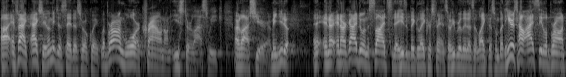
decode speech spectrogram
Uh, in fact, actually, let me just say this real quick. LeBron wore a crown on Easter last week or last year. I mean, you do, And, and, our guy doing the slides today, he's a big Lakers fan, so he really doesn't like this one. But here's how I see LeBron.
